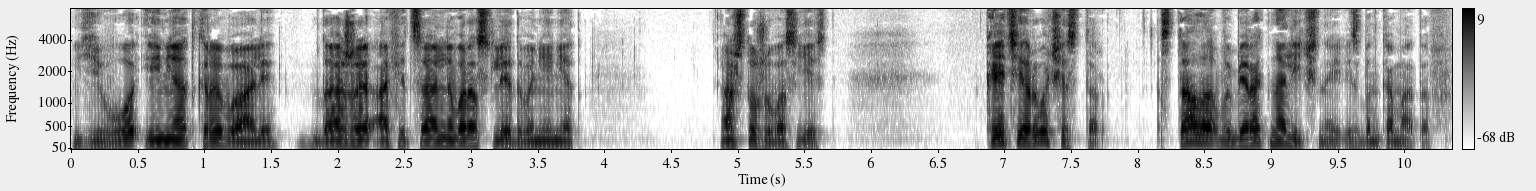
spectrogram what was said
«Его и не открывали. Даже официального расследования нет». «А что же у вас есть?» Кэти Рочестер стала выбирать наличные из банкоматов,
